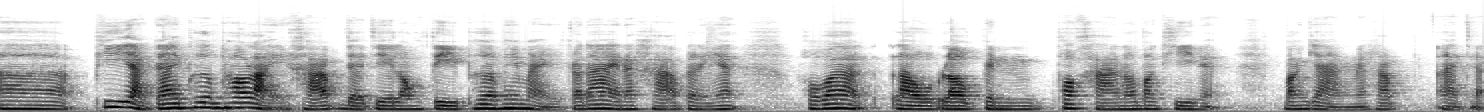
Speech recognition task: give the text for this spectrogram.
อ่าพี่อยากได้เพิ่มเท่าไหร่ครับ เดี๋ยวเจลองตีเพิ่มให้ใหม่ก็ได้นะครับอะไรเงี้ย เพราะว่าเราเราเป็นพ่อค้าเนาะบางทีเนี่ยบางอย่างนะครับ อาจจะ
